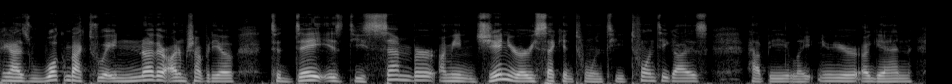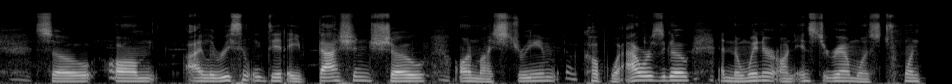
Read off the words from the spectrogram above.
Hey guys, welcome back to another item shop video. Today is December, I mean January 2nd, 2020 guys. Happy late new year again. So, um I recently did a fashion show on my stream a couple hours ago and the winner on Instagram was 20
